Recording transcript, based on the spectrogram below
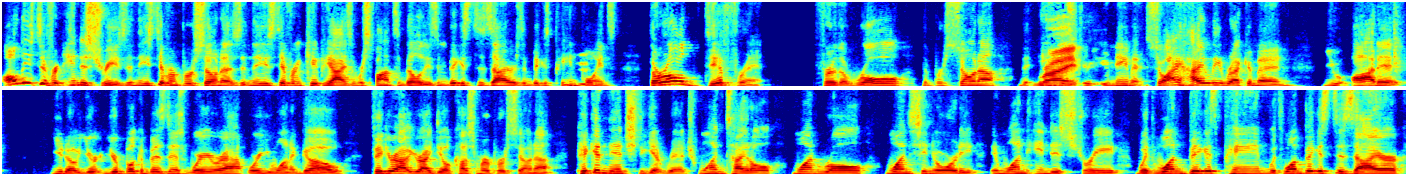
all these different industries and these different personas and these different KPIs and responsibilities and biggest desires and biggest pain mm-hmm. points, they're all different for the role, the persona, the right. industry, you name it. So I highly recommend you audit, you know, your your book of business, where you're at, where you want to go, figure out your ideal customer persona, pick a niche to get rich, one title, one role, one seniority in one industry with one biggest pain, with one biggest desire,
